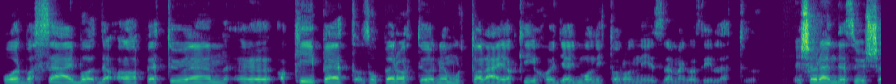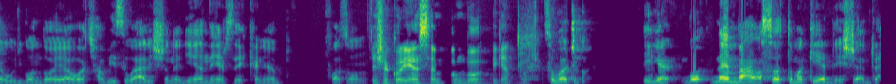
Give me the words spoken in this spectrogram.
orba szájba, de alapvetően a képet az operatőr nem úgy találja ki, hogy egy monitoron nézze meg az illető. És a rendező se úgy gondolja, hogy ha vizuálisan egy ilyen érzékenyebb fazon. És akkor ilyen szempontból, igen? Szóval csak, igen, nem válaszoltam a kérdésedre.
